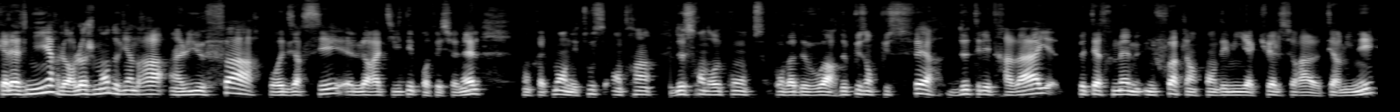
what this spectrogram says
qu'à l'avenir, leur logement deviendra un lieu phare pour exercer leur activité professionnelle. Concrètement, on est tous en train de se rendre compte qu'on va devoir de plus en plus faire de télétravail, peut-être même une fois que la pandémie actuelle sera euh, terminée.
